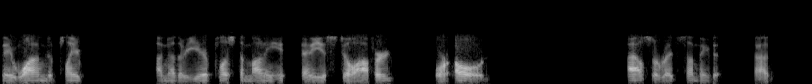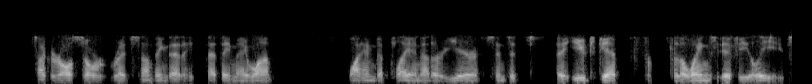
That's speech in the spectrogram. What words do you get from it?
they want him to play another year plus the money that he is still offered or owed. I also read something that uh, Tucker also read something that that they may want want him to play another year since it's a huge gap for, for the Wings if he leaves.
